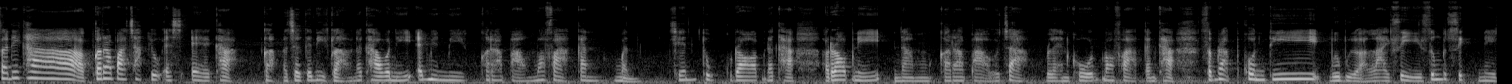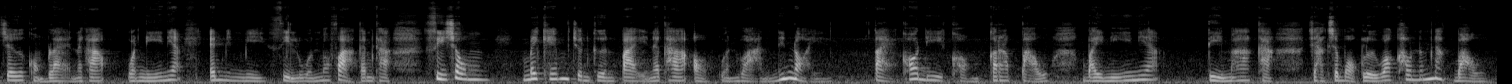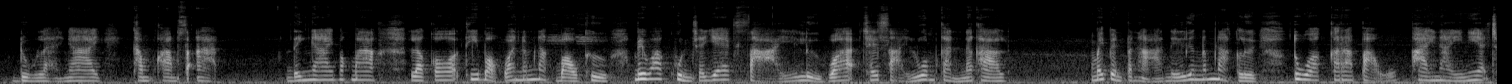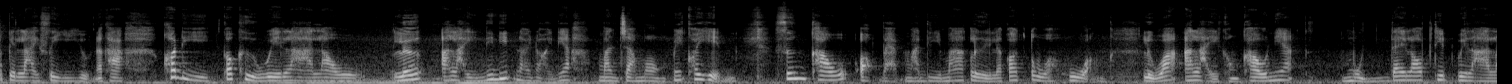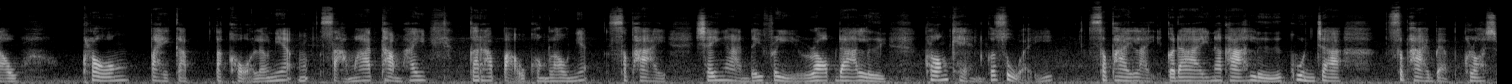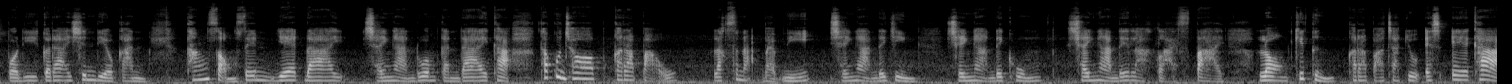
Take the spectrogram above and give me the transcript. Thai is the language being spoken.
สวัสดีค่ะ กระเป๋าจาก USA ค่ะ กลับมาเจอกันอีกแล้วนะคะ วันนี้แอดมินมีกระเป๋ามาฝากกันเหมือนเช่นทุกรอบนะคะ รอบนี้นำกระเป๋าจากแบรนด์โค้ดมาฝากกันค่ะสำหรับคนที่เบื่อเบื่อลายสี ซึ่งเป็นซิกเนเจอร์ของแบรนด์นะคะ วันนี้เนี่ยแอดมินมีสีล้วนมาฝากกันค่ะ สีชมไม่เข้มจนเกินไปนะคะ ออกหวานๆนิดหน่อย แต่ข้อดีของกระเป๋าใบนี้เนี่ย ดีมากค่ะ อยากจะบอกเลยว่าเขาน้ำหนักเบาดูแลง่ายทำความสะอาดได้ง่ายมากๆ แล้วก็ที่บอกว่าน้ำหนักเบาคือ ไม่ว่าคุณจะแยกสายหรือว่าใช้สายร่วมกันนะคะ ไม่เป็นปัญหาในเรื่องน้ำหนักเลย ตัวกระเป๋าภายในเนี่ยจะเป็นลายซีอยู่นะคะ ข้อดีก็คือเวลาเราเลอะอะไรนิดๆหน่อยๆเนี่ยมันจะมองไม่ค่อยเห็น ซึ่งเขาออกแบบมาดีมากเลย แล้วก็ตัวห่วง หรือว่าอะไหล่ของเขาเนี่ยหมุนได้รอบทิศเวลาเราคล้องไปกับตะขอแล้วเนี่ยสามารถทำให้กระเป๋าของเราเนี่ยสะพายใช้งานได้ฟรีรอบด้านเลย คล้องแขนก็สวย สะพายไหล่ก็ได้นะคะ หรือคุณจะสะพายแบบ cross body ก็ได้เช่นเดียวกัน ทั้งสองเส้นแยกได้ใช้งานร่วมกันได้ค่ะ ถ้าคุณชอบกระเป๋าลักษณะแบบนี้ใช้งานได้จริง ใช้งานได้คุ้ม ใช้งานได้หลากหลายสไตล์ ลองคิดถึงกระเป๋าจาก USA ค่ะ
